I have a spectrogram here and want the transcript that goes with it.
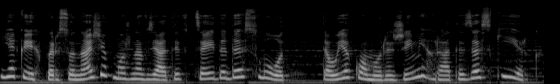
Яких персонажів можна взяти в цей ДД слот та у якому режимі грати за Скірк?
